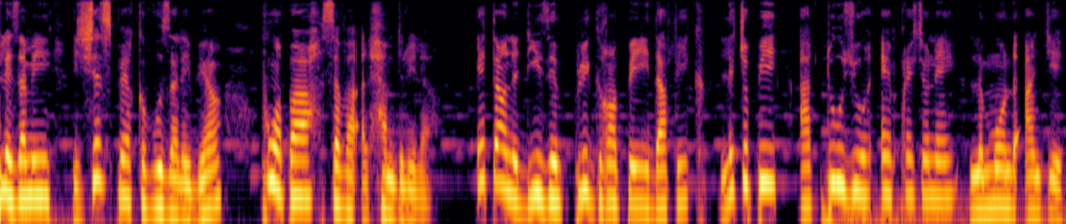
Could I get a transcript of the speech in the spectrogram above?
les amis, j'espère que vous allez bien. Pour ma part, ça va, alhamdulillah. Étant le dixième plus grand pays d'Afrique, l'Éthiopie a toujours impressionné le monde entier,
